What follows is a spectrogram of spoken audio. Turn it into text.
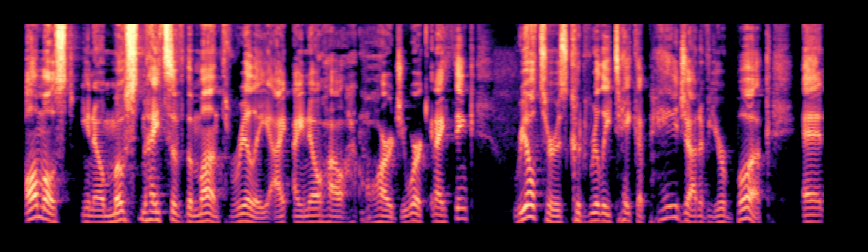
almost, you know, most nights of the month. Really, I, I know how, how hard you work, and I think realtors could really take a page out of your book and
